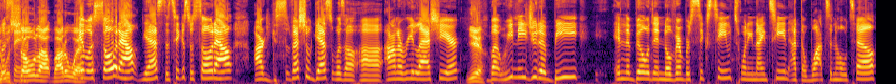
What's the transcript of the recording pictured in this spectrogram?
listen. was sold out, by the way. It was sold out. Yes, the tickets were sold out. Our special guest was a uh, honoree last year. Yeah. but we need you to be in the building November 16th, 2019 at the Watson Hotel.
